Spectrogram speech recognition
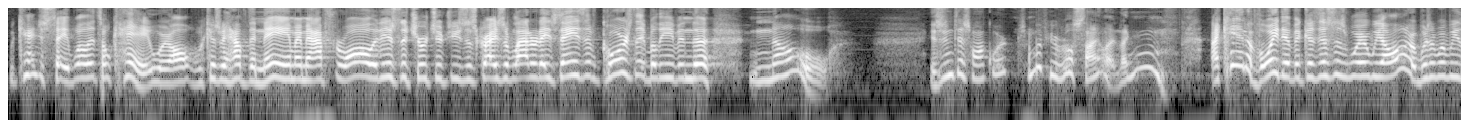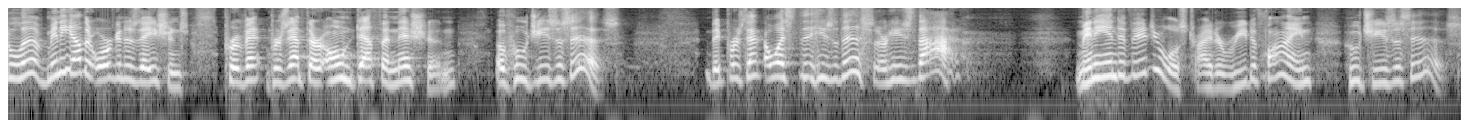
we can't just say, well, it's okay. We're all, because we have the name. I mean, after all, it is the Church of Jesus Christ of Latter day Saints. Of course they believe in the. No. Isn't this awkward? Some of you are real silent. Like, hmm, I can't avoid it because this is where we all are, this is where we live. Many other organizations prevent, present their own definition of who Jesus is. They present, oh, the, he's this or he's that. Many individuals try to redefine who Jesus is.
